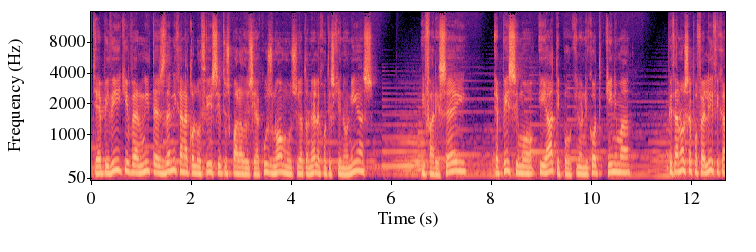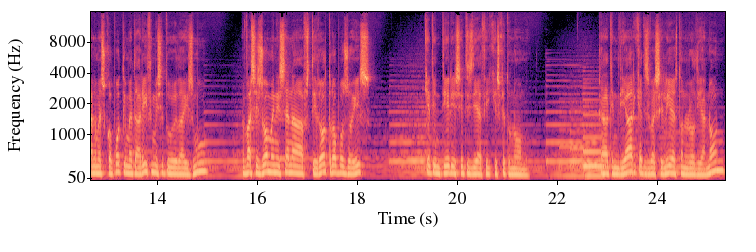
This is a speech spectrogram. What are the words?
και επειδή οι κυβερνήτες δεν είχαν ακολουθήσει τους παραδοσιακούς νόμους για τον έλεγχο της κοινωνίας, οι Φαρισαίοι, επίσημο ή άτυπο κοινωνικό κίνημα, πιθανώς επωφελήθηκαν με σκοπό τη μεταρρύθμιση του Ιουδαϊσμού βασιζόμενοι σε ένα αυστηρό τρόπο ζωής και την τήρηση της Διαθήκης και του νόμου. Κατά την διάρκεια της βασιλείας των Ροδιανών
